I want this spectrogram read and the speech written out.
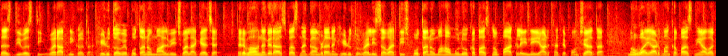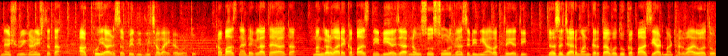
દસ દિવસથી વરાપ નીકળતા ખેડૂતો હવે પોતાનો માલ વેચવા લાગ્યા છે. ત્યારે ભાવનગર આસપાસના ગામડાના ખેડૂતો વહેલી સવારથી જ પોતાનો મહામૂલો કપાસનો પાક લઈને યાર્ડ ખાતે પહોંચ્યા હતા. મહુવા યાર્ડમાં કપાસની આવકના શ્રી ગણેશ થતાં આખું યાર્ડ સફેદીથી છવાઈ ગયું હતું. કપાસના ઢગલા થયા હતા. મંગળવારે કપાસની બે હજાર નવસો સોળ ઘાસડીની આવક થઈ હતી. દસ હજાર મણ કરતાં વધુ કપાસ યાર્ડમાં ઠલવાયો હતો.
